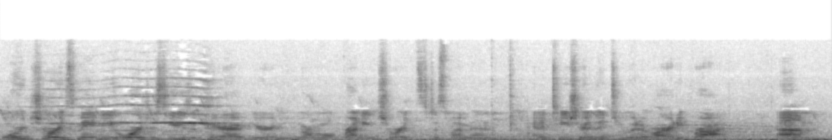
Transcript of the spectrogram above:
board shorts maybe, or just use a pair of your normal running shorts to swim in and a t-shirt that you would have already brought. Um,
